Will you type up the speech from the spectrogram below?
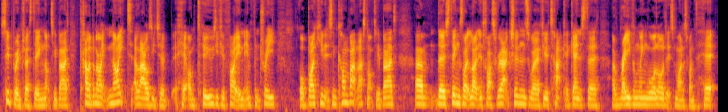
Super interesting, not too bad. Calibanite Knight allows you to hit on twos if you're fighting infantry or bike units in combat. That's not too bad. Um, there's things like lightning fast reactions, where if you attack against a, a Raven Wing Warlord, it's minus one to hit.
